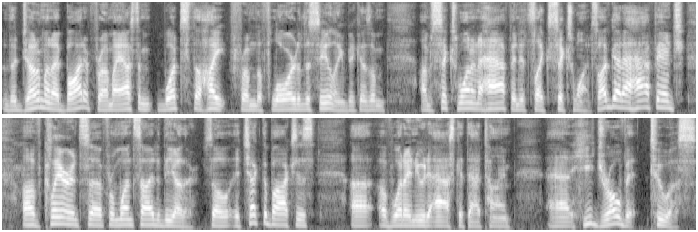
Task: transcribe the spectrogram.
the gentleman I bought it from, I asked him what's the height from the floor to the ceiling because I'm I'm six one and a half and it's like six one, so I've got a half inch of clearance uh, from one side to the other. So it checked the boxes uh, of what I knew to ask at that time. Uh, he drove it to us.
